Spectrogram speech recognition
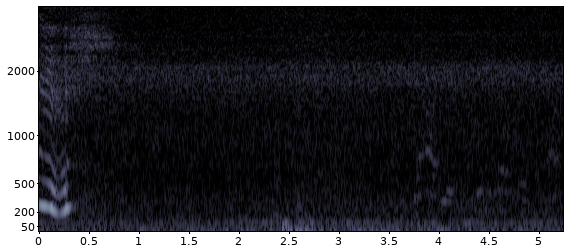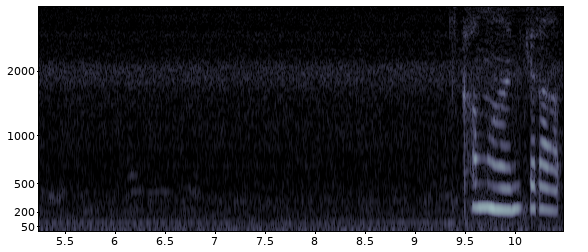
Hmm. Come on, get up.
